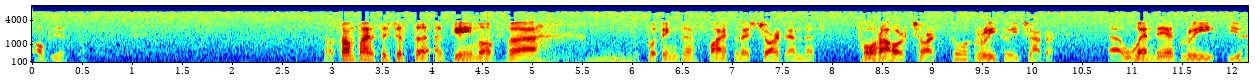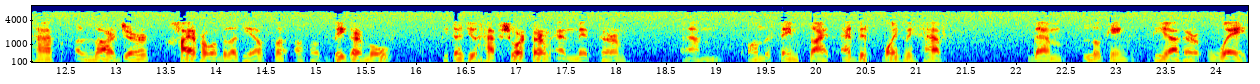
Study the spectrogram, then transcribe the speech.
obviously. So sometimes it's just a, a game of uh, putting the 5 minute chart and the 4 hour chart to agree to each other. Uh, when they agree, you have a larger, higher probability of, uh, of a bigger move because you have short term and midterm um, on the same side. At this point, we have them looking the other way.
